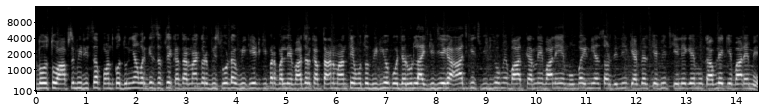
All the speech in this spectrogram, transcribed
दोस्तों, आप सभी ऋषभ पंत को दुनिया भर के सबसे खतरनाक और विस्फोटक विकेट कीपर बल्लेबाज और कप्तान मानते हो तो वीडियो को ज़रूर लाइक कीजिएगा। आज की इस वीडियो में बात करने वाले हैं मुंबई इंडियंस और दिल्ली कैपिटल्स के बीच खेले गए मुकाबले के बारे में।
